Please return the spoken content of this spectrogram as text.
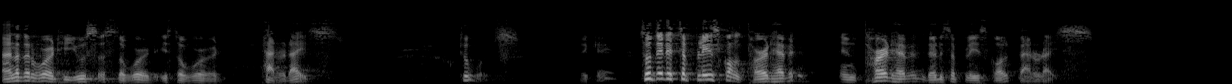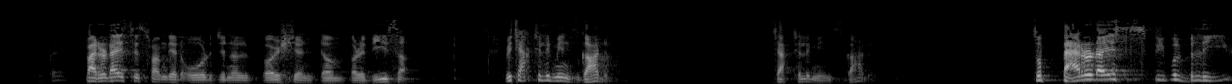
Another word he uses, the word is the word paradise. Two words. Okay. So there is a place called third heaven. In third heaven, there is a place called paradise. Okay. Paradise is from that original Persian term paradisa, which actually means garden. Which actually means garden. So paradise, people believe,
